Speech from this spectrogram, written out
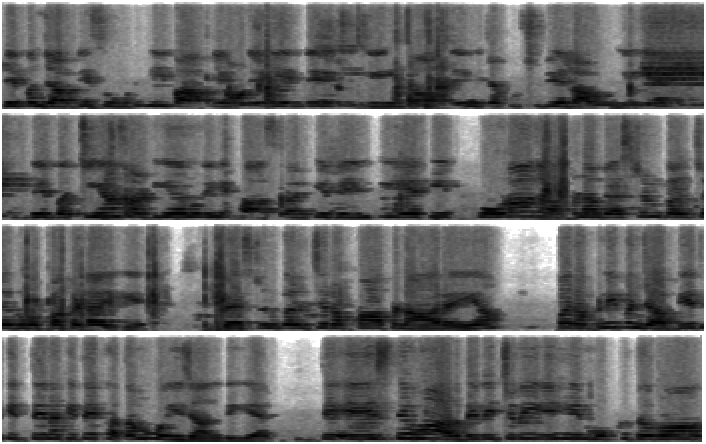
ਤੇ ਪੰਜਾਬੀ ਸੂਟ ਹੀ ਪਾ ਕੇ ਆਉਣੇ ਨੇ, ਇਹਦੇ ਵਿੱਚ ਜੀਨ ਟੌਪ ਇਹ ਜਾਂ ਕੁਝ ਵੀ ਅਲਾਉਡ ਨਹੀਂ ਹੈ। ਤੇ ਬੱਚੀਆਂ ਸਾਡੀਆਂ ਨੂੰ ਇਹ ਖਾਸ ਕਰਕੇ ਬੇਨਤੀ ਹੈ ਕਿ ਥੋੜਾ ਜਿਹਾ ਆਪਣਾ ਵੈਸਟਰਨ ਕਲਚਰ ਨੂੰ ਆਪਾਂ ਘਟਾਈਏ। ਵੈਸਟਰਨ ਕਲਚਰ ਆਪਾਂ ਅਪਣਾ ਰਹੇ ਹਾਂ, ਪਰ ਆਪਣੀ ਪੰਜਾਬੀਅਤ ਕਿਤੇ ਨਾ ਕਿਤੇ ਖਤਮ ਹੋਈ ਜਾਂਦੀ ਹੈ। ਤੇ ਇਸ ਤਿਉਹਾਰ ਦੇ ਵਿੱਚ ਵੀ ਇਹ ਮੁੱਖ ਤਰ੍ਹਾਂ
